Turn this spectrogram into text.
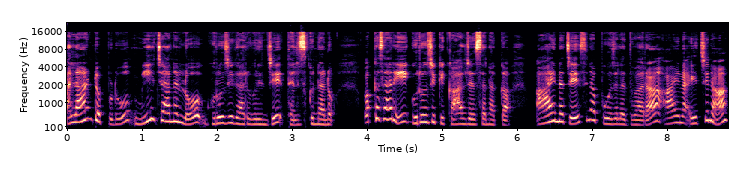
అలాంటప్పుడు మీ ఛానల్లో గురూజీ గారి గురించి తెలుసుకున్నాను. ఒక్కసారి గురూజీకి కాల్ చేశానక్క. ఆయన చేసిన పూజల ద్వారా ఆయన ఇచ్చిన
